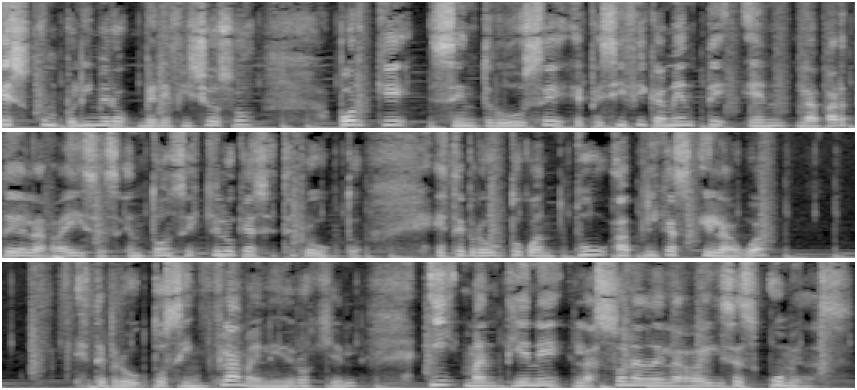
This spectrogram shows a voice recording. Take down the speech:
es un polímero beneficioso porque se introduce específicamente en la parte de las raíces. Entonces, ¿qué es lo que hace este producto? Este producto cuando tú aplicas el agua, este producto se inflama el hidrogel y mantiene la zona de las raíces húmedas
